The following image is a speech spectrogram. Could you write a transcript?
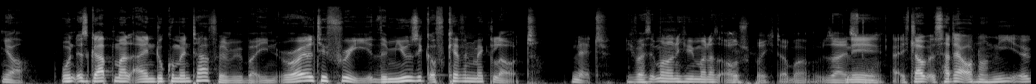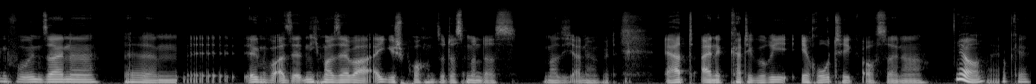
Ja, und es gab mal einen Dokumentarfilm über ihn. Royalty Free, The Music of Kevin MacLeod. Nett. Ich weiß immer noch nicht, wie man das ausspricht, aber sei es Nee, doch. ich glaube, es hat er auch noch nie irgendwo in seine, ähm, äh, irgendwo, also nicht mal selber eingesprochen, sodass man das mal sich anhören könnte. Er hat eine Kategorie Erotik auf seiner. Ja, okay.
